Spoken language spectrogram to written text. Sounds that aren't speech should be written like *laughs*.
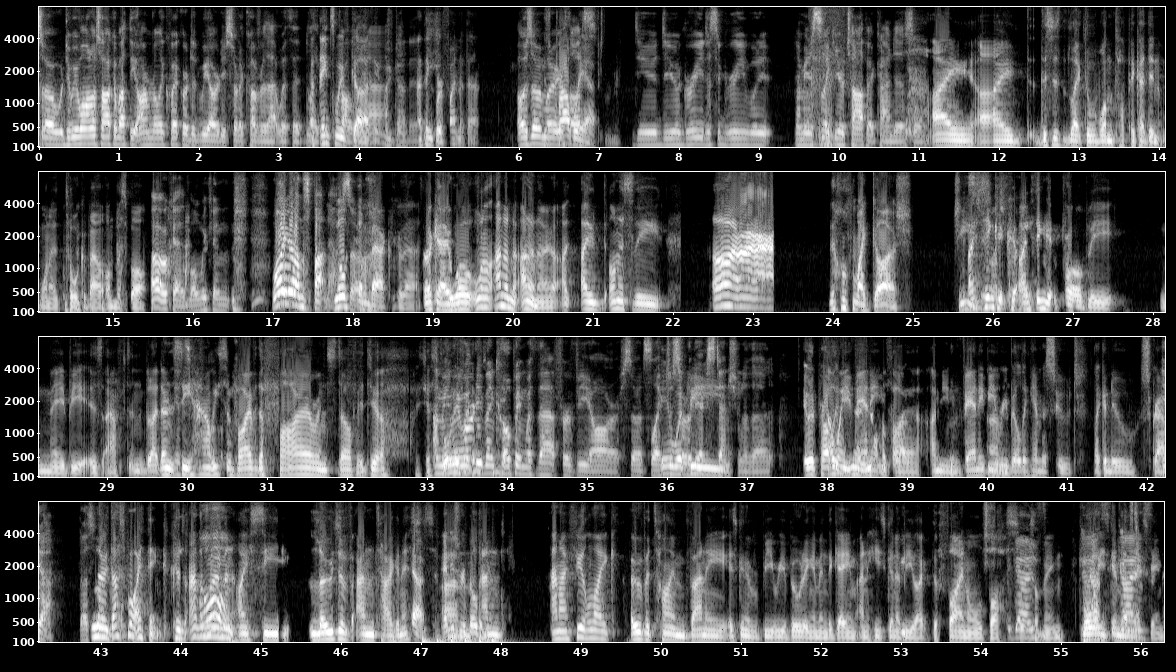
So, do we want to talk about the arm really quick, or did we already sort of cover that with it? Like, think we've got- I think we after. got it. I think we're fine with that. Ozone, It's what are your probably thoughts? after. Do you do you agree? Disagree? What? do you- I mean, it's like your topic, kind of. So. I I this is like the one topic I didn't want to talk about on the spot. Oh, okay. Well, we can. *laughs* well, you're on the spot now. We'll so. come back for that. Okay, well, well, I don't know. I don't know. I, I honestly, Ah! *laughs* Oh my gosh. Jesus. I think it. Could, I think it probably maybe is Afton, but I don't see It's how he survived the fire and stuff. It just, *sighs* it just. I mean, we've already been coping with that for VR, so it's like It just would sort of the extension of that. it would Oh, probably wait, be no, Vanny. not fire. I mean, Would Vanny be um, rebuilding him a suit, like a new scrap? Yeah, that's No, what- that's what I think. Because at the Oh! moment, I see loads of antagonists. Yeah, and he's rebuilding him. And and I feel like over time, Vanny is going to be rebuilding him in the game, and he's going to be like the final boss Guys, or something. guys, or he's going to be in the next game.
